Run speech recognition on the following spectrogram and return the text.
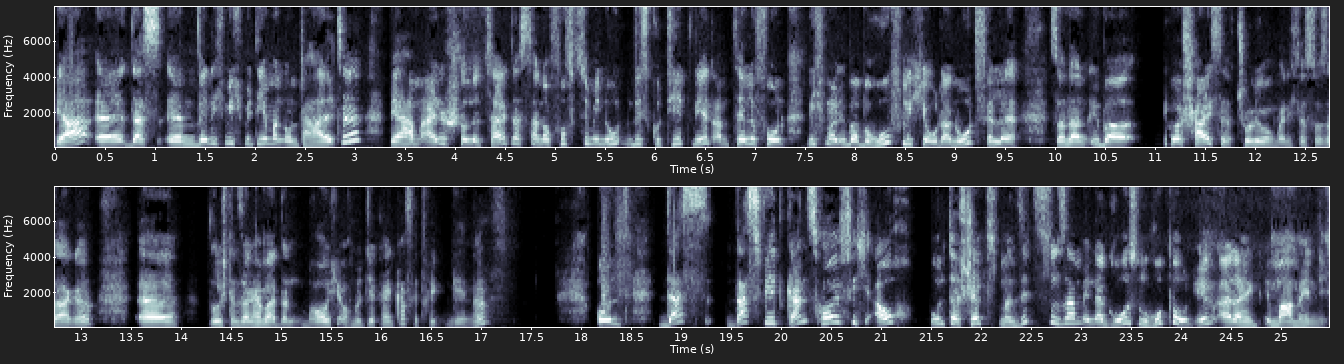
ja, äh, dass ähm, wenn ich mich mit jemandem unterhalte, wir haben eine Stunde Zeit, dass da noch 15 Minuten diskutiert wird am Telefon, nicht mal über berufliche oder Notfälle, sondern über über Scheiße, Entschuldigung, wenn ich das so sage, äh, wo ich dann sage, hör mal, dann brauche ich auch mit dir keinen Kaffee trinken gehen, ne? Und das, das wird ganz häufig auch unterschätzt. Man sitzt zusammen in einer großen Ruppe und irgendeiner hängt immer am Handy.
